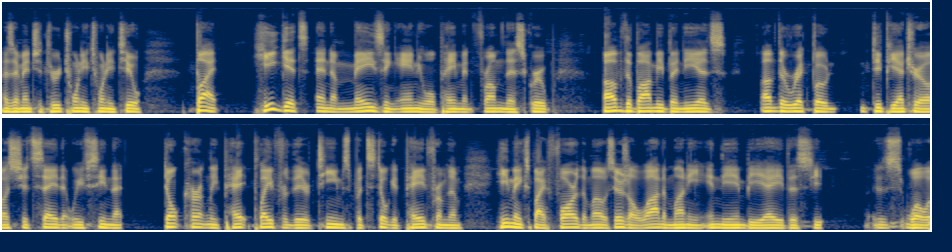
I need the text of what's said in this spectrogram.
as I mentioned, through 2022. But he gets an amazing annual payment from this group of the Bobby Bonillas, of the Rick Bo DiPietro, I should say, that we've seen that don't currently pay, play for their teams but still get paid from them. He makes by far the most. There's a lot of money in the NBA this well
